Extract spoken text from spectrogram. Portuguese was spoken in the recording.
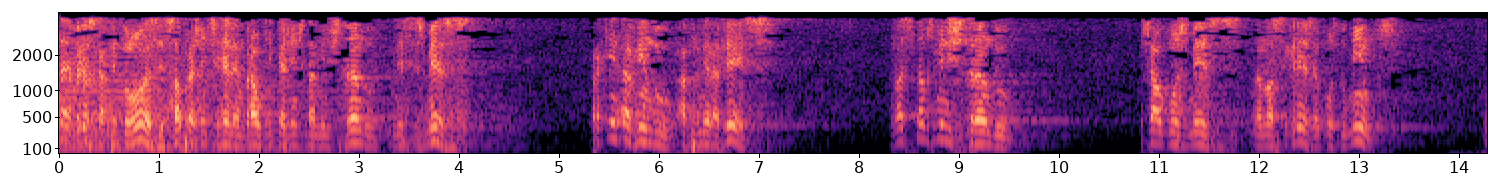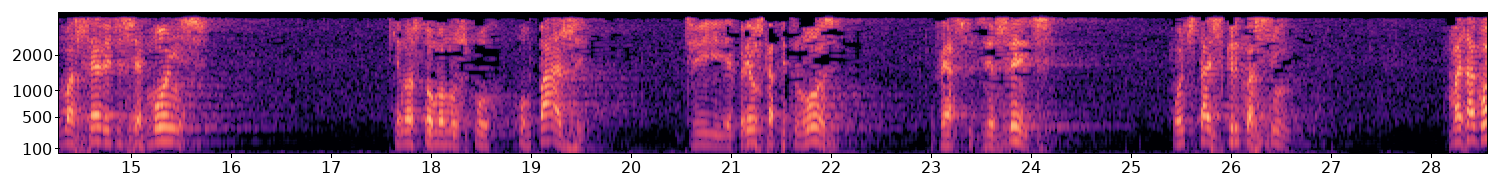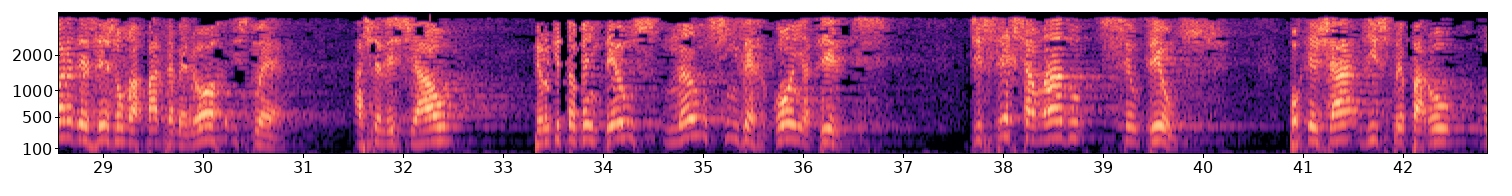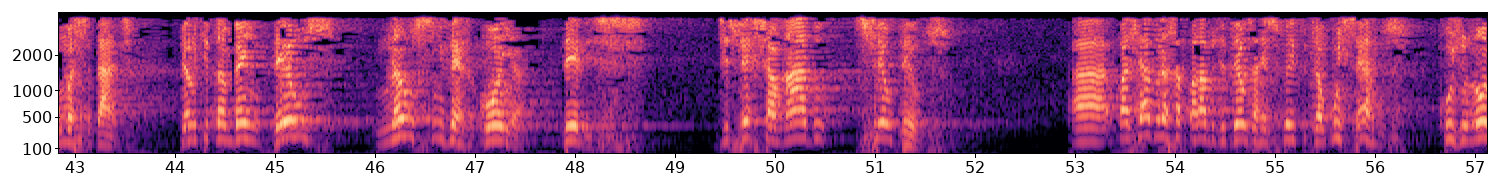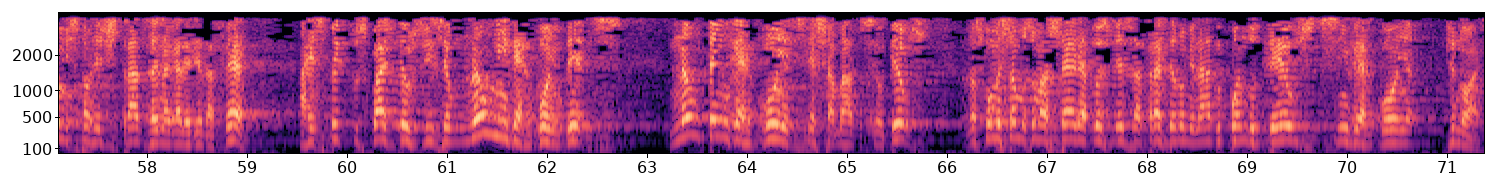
A Hebreus capítulo 11, só para a gente relembrar o que, que a gente está ministrando nesses meses. Para quem está vindo a primeira vez, nós estamos ministrando já alguns meses na nossa igreja, alguns domingos, uma série de sermões que nós tomamos por, por base de Hebreus capítulo 11, verso 16, onde está escrito assim, mas agora desejam uma pátria melhor, isto é, a celestial, pelo que também Deus não se envergonha deles, de ser chamado seu Deus, porque já lhes preparou uma cidade. Pelo que também Deus não se envergonha deles, de ser chamado seu Deus. Ah, baseado nessa palavra de Deus a respeito de alguns servos cujos nomes estão registrados aí na Galeria da Fé, a respeito dos quais Deus diz, eu não me envergonho deles, não tenho vergonha de ser chamado seu Deus, nós começamos uma série há dois meses atrás denominado Quando Deus se envergonha de nós.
